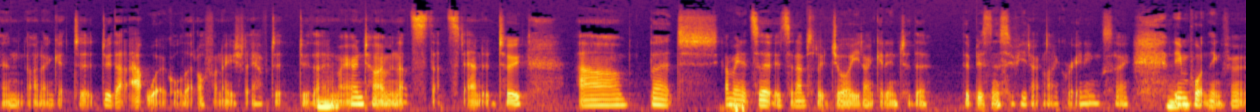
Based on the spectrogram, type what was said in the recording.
and I don't get to do that at work all that often. I usually have to do that in Mm. my own time, and that's that's standard too. Uh, but I mean, it's a it's an absolute joy. You don't get into the, the business if you don't like reading. So Mm. the important thing for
